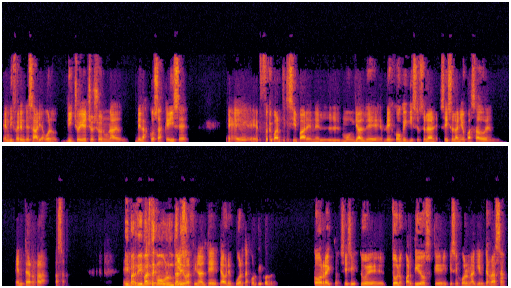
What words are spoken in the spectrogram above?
en diferentes áreas. Bueno, dicho y hecho, yo en una de las cosas que hice eh, fue participar en el Mundial de, de Hockey que hizo, se hizo el año pasado en, en Terraza. Y participaste como y eso voluntario. al final te, te abre puertas porque con- correcto, sí, sí, estuve todos los partidos que, que se jugaron aquí en Terraza,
